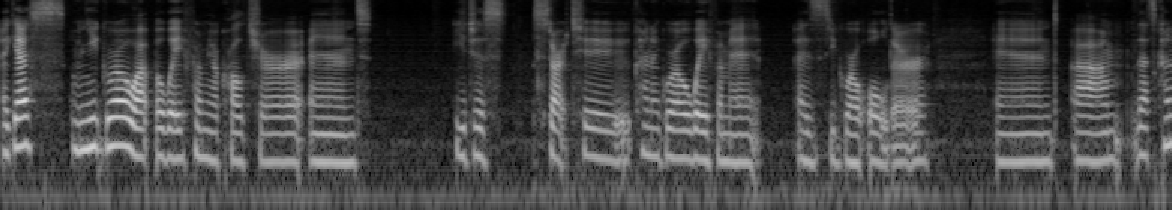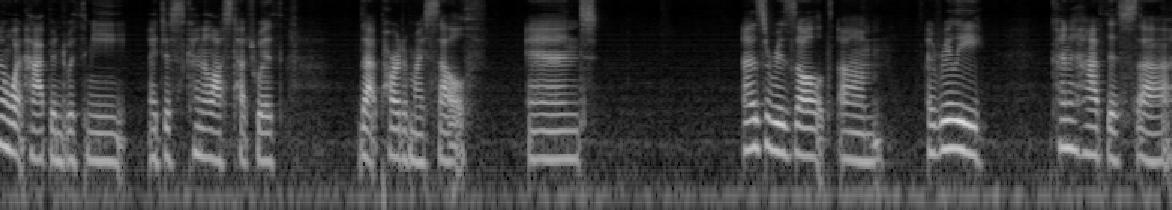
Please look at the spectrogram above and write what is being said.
I guess when you grow up away from your culture and you just start to kind of grow away from it as you grow older. And um, that's kind of what happened with me. I just kind of lost touch with that part of myself. And as a result, um, I really kind of have this uh,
